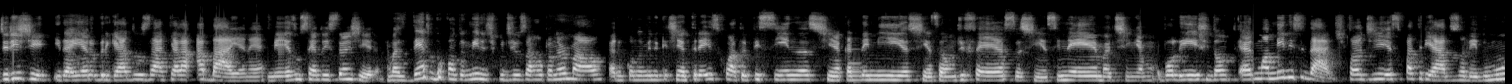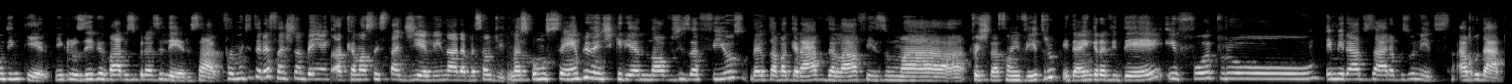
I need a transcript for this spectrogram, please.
dirigir. E daí era obrigado a usar aquela abaia, né? Mesmo sendo estrangeira. Mas dentro do condomínio, a gente podia usar roupa normal. Era um condomínio que tinha três, quatro piscinas, tinha academias, tinha salão de festas, tinha cinema, tinha boliche. Então, era uma mini cidade, só de expatriados ali do do mundo inteiro, inclusive vários brasileiros, sabe? Foi muito interessante também a, a nossa estadia ali na Arábia Saudita. Mas, como sempre, a gente queria novos desafios. Daí eu tava grávida lá, fiz uma fertilização in vitro, e daí engravidei e fui pro Emirados Árabes Unidos, Abu Dhabi.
